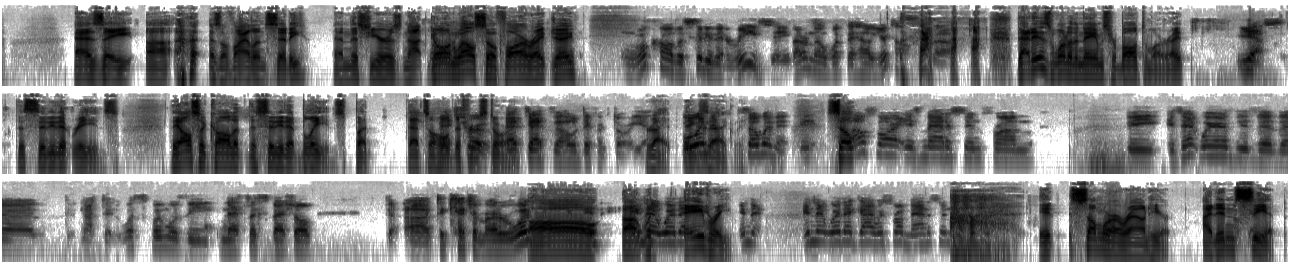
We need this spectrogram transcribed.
as a uh, as a violent city. And this year is not going well so far, right, Jay? We'll call the city that reads, Dave. I don't know what the hell you're talking about. That is one of the names for Baltimore, right? yes. The city that reads. They also call it the city that bleeds, but that's a whole that's different true. story. That, that's a whole different story. Yeah. Right, Well, wait exactly. So wait a minute. So- how far is Madison from the? Is that where the the, the not the, what's when was the Netflix special? Uh, to catch a murderer. What is, Oh, isn't- uh, that with where that, Avery. Isn't that, isn't that where that guy was from, Madison? it somewhere around here. I didn't see it,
